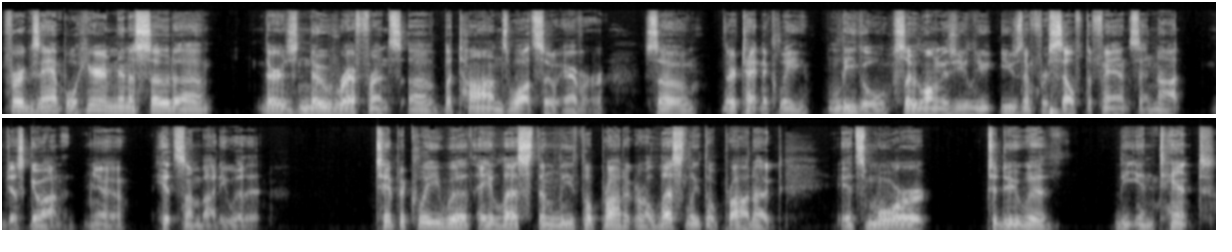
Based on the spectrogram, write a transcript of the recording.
For example, here in Minnesota, there's no reference of batons whatsoever. So they're technically legal so long as you use them for self-defense and not just go out and you know hit somebody with it. Typically, with a less than lethal product or a less lethal product, it's more to do with the intent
